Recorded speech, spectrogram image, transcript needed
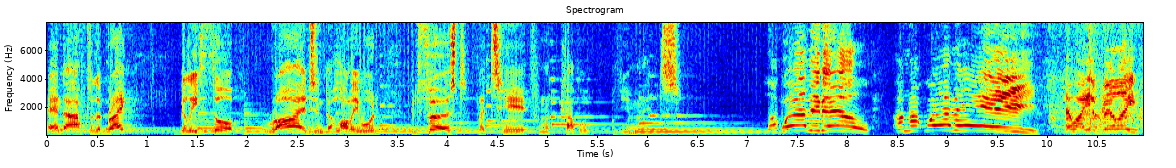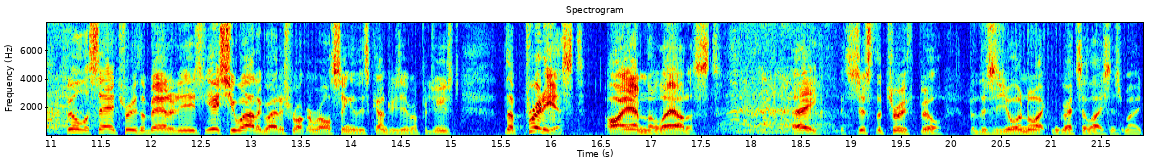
And after the break, Billy Thorpe rides into Hollywood. But first, let's hear from a couple of your mates. I'm not worthy, Bill! I'm not worthy! How are you, Billy? Bill, the sad truth about it is, yes, you are the greatest rock and roll singer this country's ever produced. The prettiest. I am the loudest. hey, it's just the truth, Bill. But this is your night. Congratulations, mate.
